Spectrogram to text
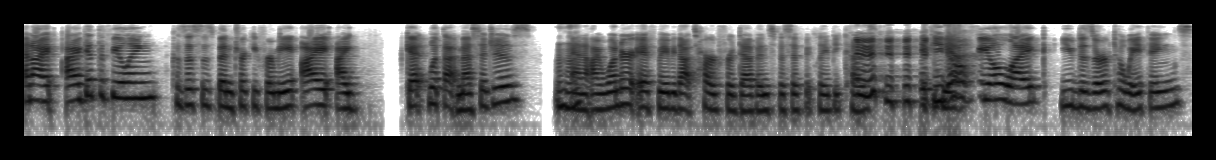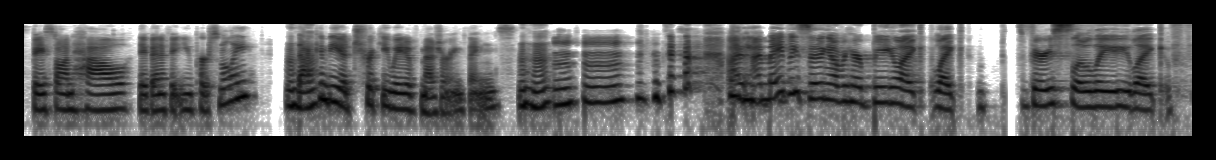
and I I get the feeling because this has been tricky for me. I I get what that message is, Mhm. and I wonder if maybe that's hard for Devin specifically because if you Yeah. don't feel like you deserve to weigh things based on how they benefit you personally, that can be a tricky way of measuring things. Mhm. hmm I, I may be sitting over here being like, like very slowly, like f-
